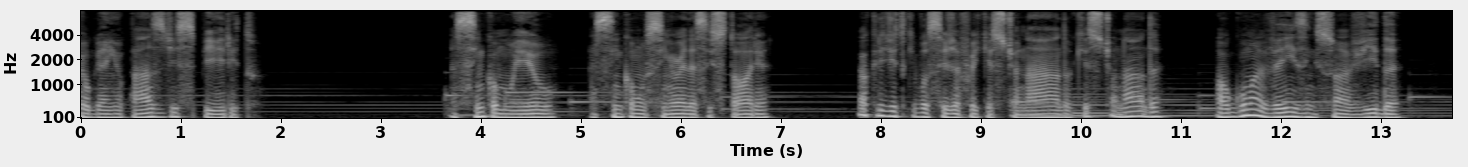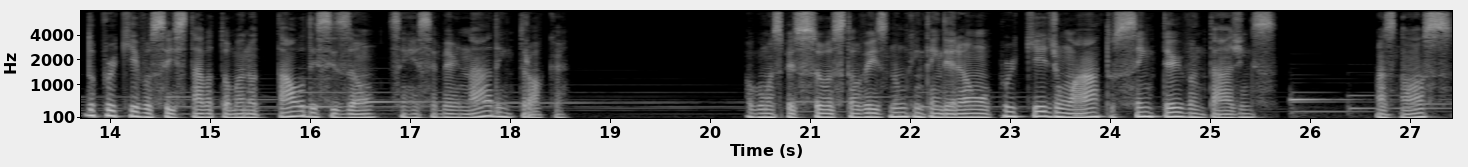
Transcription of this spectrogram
eu ganho paz de espírito. Assim como eu, Assim como o Senhor dessa história, eu acredito que você já foi questionado, questionada alguma vez em sua vida do porquê você estava tomando tal decisão sem receber nada em troca. Algumas pessoas talvez nunca entenderão o porquê de um ato sem ter vantagens, mas nós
